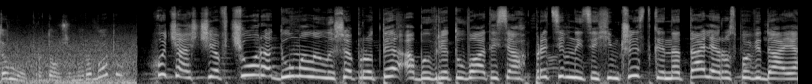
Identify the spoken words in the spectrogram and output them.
Тому продовжимо роботу. Хоча ще вчора думали лише про те, аби врятуватися. Працівниця хімчистки Наталя розповідає,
